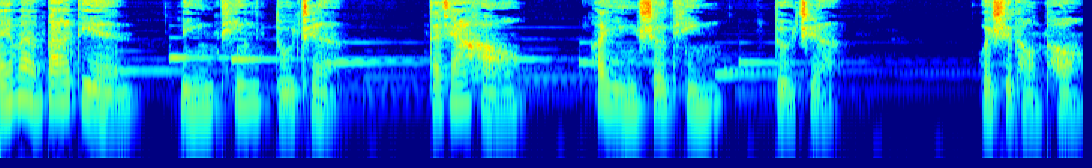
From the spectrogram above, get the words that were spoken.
每晚八点，聆听读者。大家好，欢迎收听读者，我是彤彤。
